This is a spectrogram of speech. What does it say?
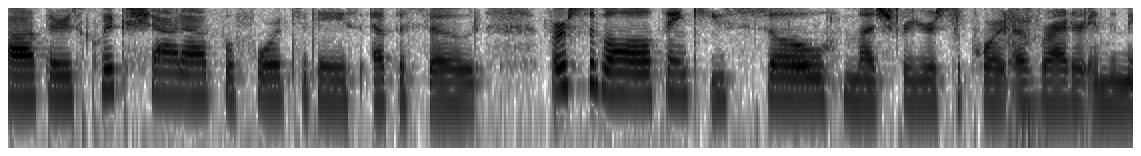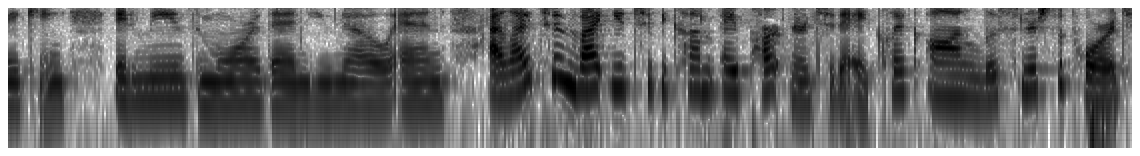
authors, quick shout out before today's episode. First of all, thank you so much for your support of Writer in the Making. It means more than you know. And I'd like to invite you to become a partner today. Click on listener support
